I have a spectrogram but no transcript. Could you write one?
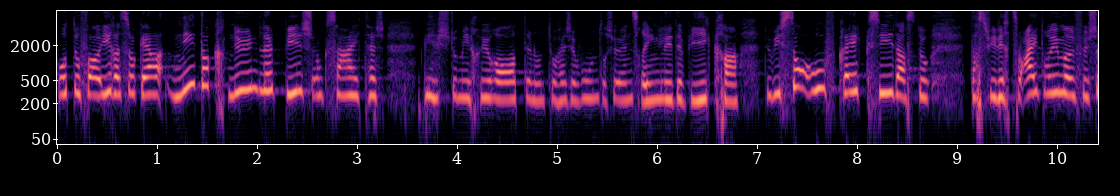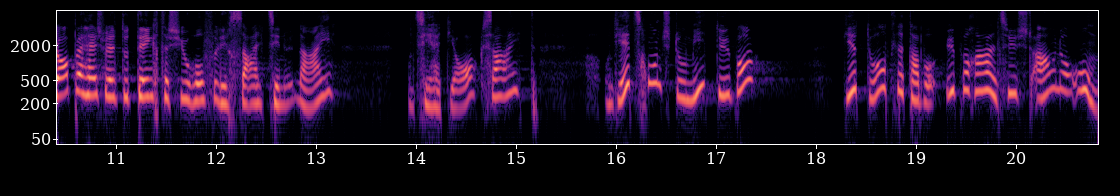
wo du von ihr so gern niederknündelt bist und gesagt hast, willst du mich heiraten und du hast ein wunderschönes Ringli dabei gehabt. Du bist so aufgeregt gewesen, dass du das vielleicht zwei, dreimal verschoben hast, weil du denkst, ja, hoffentlich sagt sie nicht nein. Und sie hat ja gesagt. Und jetzt kommst du mit über, die turtelt aber überall sonst auch noch um.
